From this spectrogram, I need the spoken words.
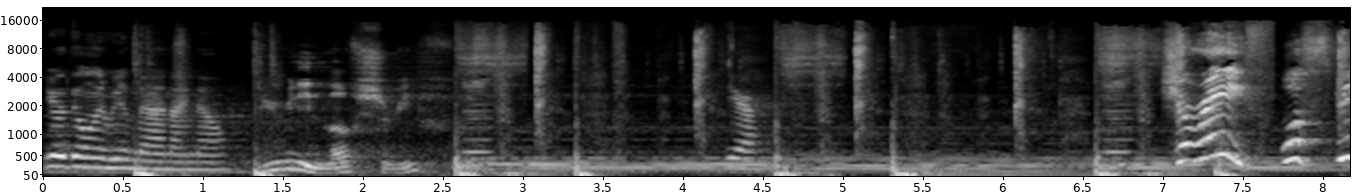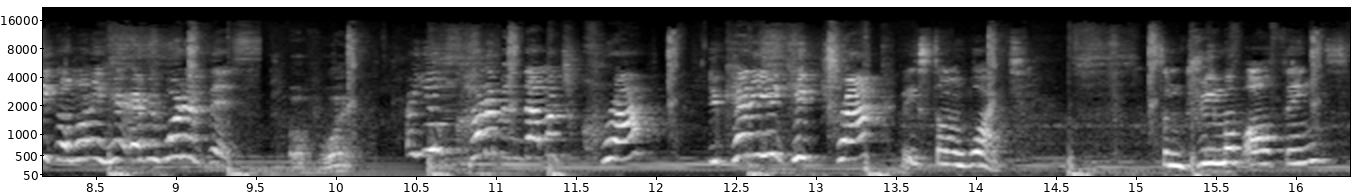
You're the only real man I know. Do you really love Sharif? Yeah. Sharif! Well, speak. I want to hear every word of this. Of what? Are you caught up in that much crap? You can't even keep track? Based on what? Some dream of all things?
